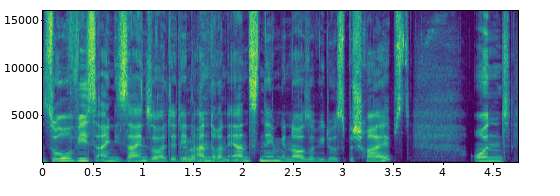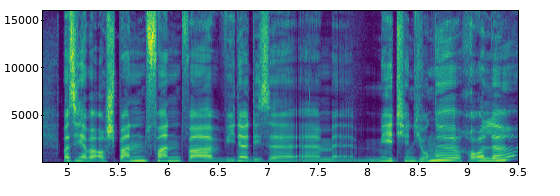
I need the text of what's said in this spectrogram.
so, wie es eigentlich sein sollte, den genau. anderen ernst nehmen, genauso wie du es beschreibst. Und was ich aber auch spannend fand, war wieder diese ähm, Mädchen-Junge-Rolle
